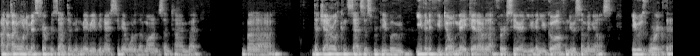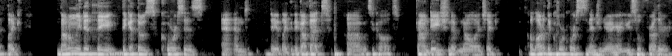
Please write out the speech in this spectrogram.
I don't, I don't want to misrepresent them. And maybe it'd be nice to get one of them on sometime, but but uh the general consensus from people who even if you don't make it out of that first year and you and you go off and do something else it was worth it like not only did they they get those courses and they like they got that uh what's it called foundation of knowledge like a lot of the core courses in engineering are useful for other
